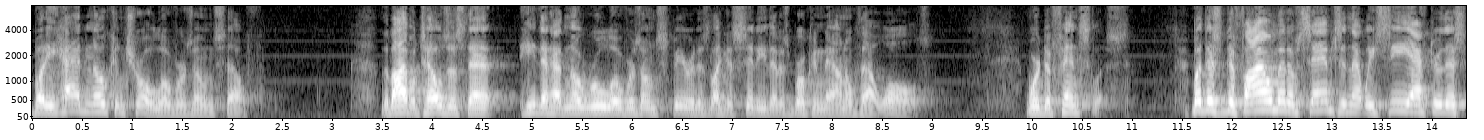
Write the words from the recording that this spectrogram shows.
but he had no control over his own self. The Bible tells us that he that hath no rule over his own spirit is like a city that is broken down and without walls. We're defenseless. But this defilement of Samson that we see after this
